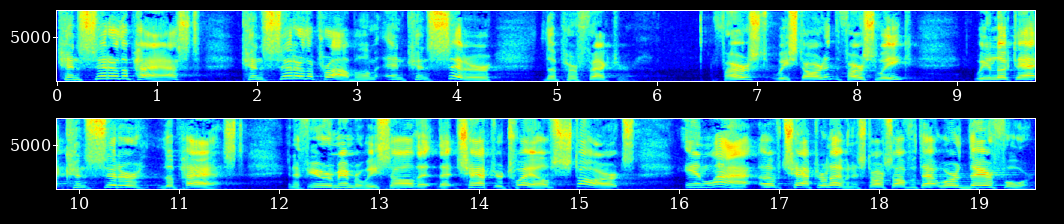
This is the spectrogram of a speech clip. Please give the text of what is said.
consider the past, consider the problem, and consider the perfecter. First, we started the first week, we looked at consider the past. And if you remember, we saw that, that chapter 12 starts in light of chapter 11. It starts off with that word therefore.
